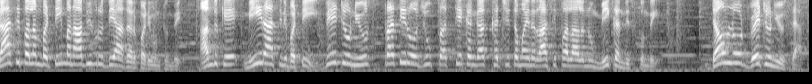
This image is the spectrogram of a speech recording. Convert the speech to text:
రాశి ఫలం బట్టి మన అభివృద్ధి ఆధారపడి ఉంటుంది. అందుకే మీ రాశిని బట్టి వేటూ న్యూస్ ప్రతిరోజు ప్రత్యేకంగా ఖచ్చితమైన రాశి ఫలాలను మీకు అందిస్తుంది డౌన్లోడ్ వేటూ న్యూస్ యాప్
